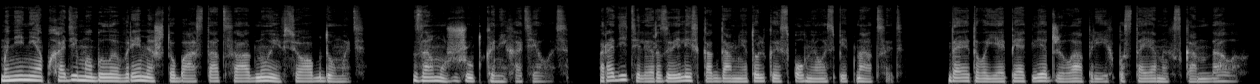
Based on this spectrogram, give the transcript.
Мне необходимо было время, чтобы остаться одной и все обдумать. Замуж жутко не хотелось. Родители развелись, когда мне только исполнилось 15. До этого я пять лет жила при их постоянных скандалах.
